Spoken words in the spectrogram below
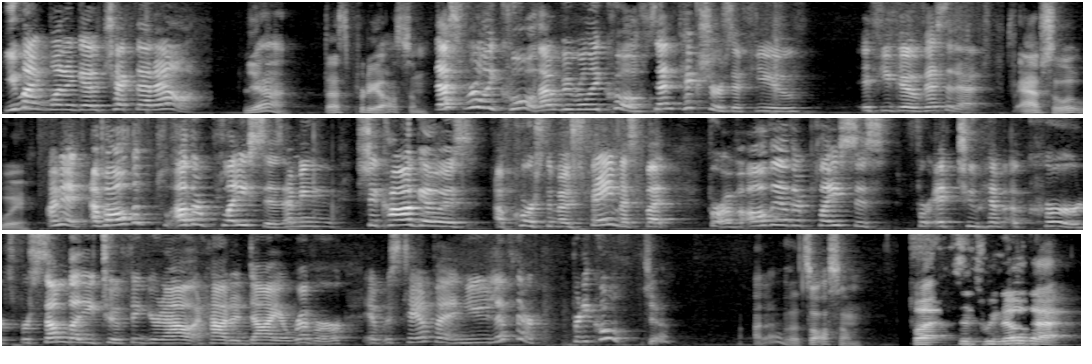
you might want to go check that out. Yeah, that's pretty awesome. That's really cool. That would be really cool. Send pictures if you if you go visit it. Absolutely. I mean, of all the pl- other places, I mean, Chicago is of course the most famous, but for of all the other places for it to have occurred, for somebody to have figured out how to dye a river, it was Tampa, and you live there. Pretty cool. Yeah. I know, that's awesome. But since we know that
